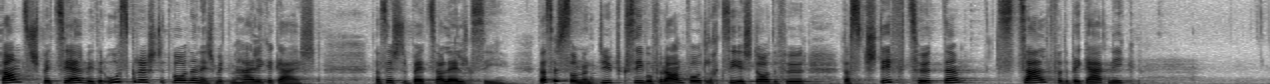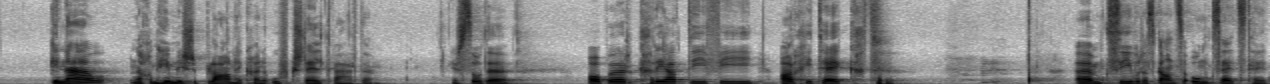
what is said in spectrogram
ganz speziell wieder ausgerüstet worden ist mit dem Heiligen Geist, das ist der Bezalel gewesen. Das ist so ein Typ, der verantwortlich war dafür, dass die Stiftshütte, das Zelt der Begegnung, genau nach dem himmlischen Plan aufgestellt werden. Er war so der oberkreative Architekt, ähm, der das Ganze umgesetzt hat.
